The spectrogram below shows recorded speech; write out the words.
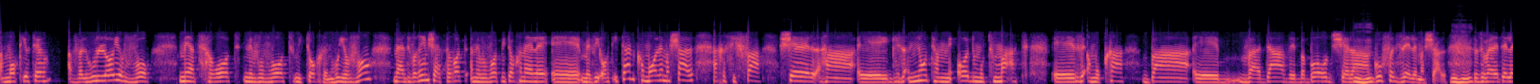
עמוק יותר, אבל הוא לא יבוא מהצהרות נבובות מתוכן, הוא יבוא מהדברים שההצהרות הנבובות מתוכן האלה אה, מביאות איתן, כמו למשל החשיפה של הגזענות המאוד מוטמעת אה, ועמוקה בוועדה ובבורד של. הגוף הזה למשל. זאת אומרת, אלה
